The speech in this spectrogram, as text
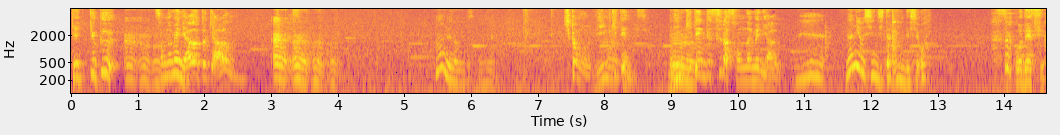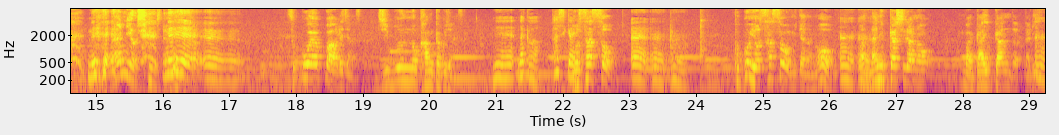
結局うんうんうん。その目に遭う時は会うんじゃないですか、うんうんうんうん。なんでなんですかしかも人気店ですよ、うん。人気店ですらそんな目に遭う。ねねえ何を信じたらいいんでしょそこですよ。うね。何を信じたらいいですか、えそこはやっぱあれじゃないですか。自分の感覚じゃないですか。うんうんね。えなんか確かに。良さそう。うんうんうん。ここ良さそうみたいなのを、うんうんうん。まあ、何かしらの、まあ、外観だったり、うんうん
